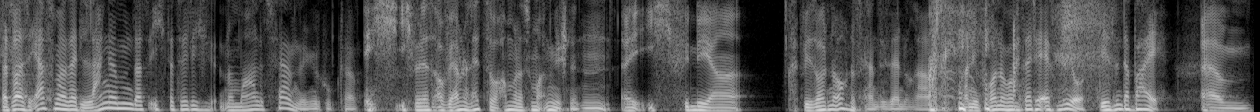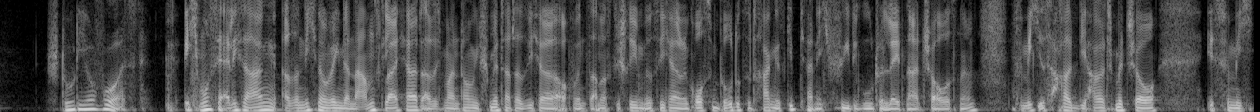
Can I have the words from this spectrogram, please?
Das war das erste Mal seit langem, dass ich tatsächlich normales Fernsehen geguckt habe. Ich, ich will das auch, wir haben ja letzte Woche, haben wir das schon mal angeschnitten. Äh, Ich finde ja, Wir sollten auch eine Fernsehsendung haben. An die Freunde vom ZDF Neo. Wir sind dabei. ähm, Studio Wurst. ich muss ja ehrlich sagen, also nicht nur wegen der Namensgleichheit, also ich meine, Tommy Schmidt hat da sicher, auch wenn es anders geschrieben ist, sicher eine große Bürde zu tragen. Es gibt ja nicht viele gute Late-Night-Shows. Ne? Für mich ist Harald, die Harald Schmidt-Show ist für mich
